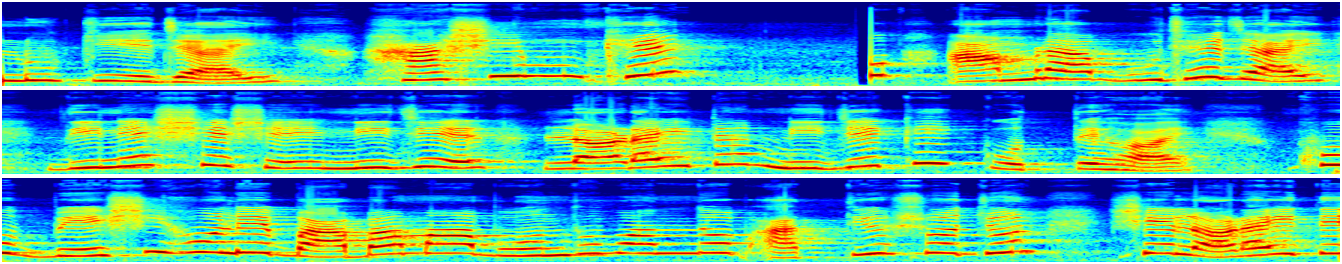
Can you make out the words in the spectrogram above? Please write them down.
লুকিয়ে যাই। হাসি মুখে আমরা বুঝে যাই দিনের শেষে নিজের লড়াইটা নিজেকেই করতে হয়। খুব বেশি হলে বাবা মা বন্ধু বান্ধব আত্মীয় স্বজন সে লড়াইতে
